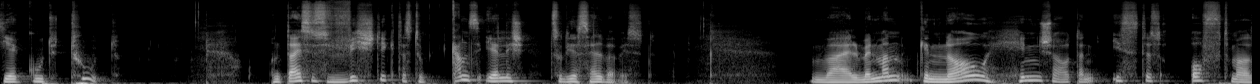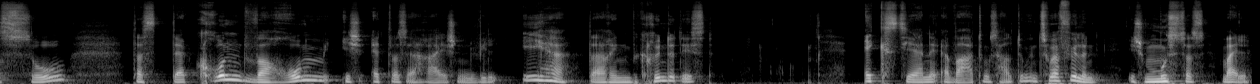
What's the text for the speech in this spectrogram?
dir gut tut? Und da ist es wichtig, dass du ganz ehrlich zu dir selber bist. Weil wenn man genau hinschaut, dann ist es oftmals so, dass der Grund, warum ich etwas erreichen will, eher darin begründet ist, externe Erwartungshaltungen zu erfüllen. Ich muss das, weil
